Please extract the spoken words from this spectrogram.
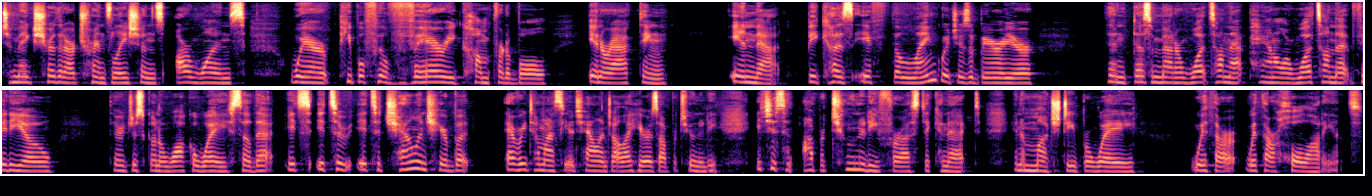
to make sure that our translations are ones where people feel very comfortable interacting in that. Because if the language is a barrier, then it doesn't matter what's on that panel or what's on that video they're just going to walk away. So that it's it's a it's a challenge here, but every time I see a challenge, all I hear is opportunity. It's just an opportunity for us to connect in a much deeper way with our with our whole audience.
